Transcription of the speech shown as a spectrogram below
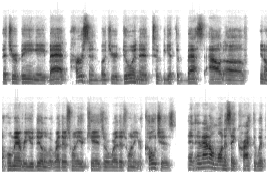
that you're being a bad person, but you're doing it to get the best out of, you know, whomever you're dealing with, whether it's one of your kids or whether it's one of your coaches. And, and I don't want to say crack the whip.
